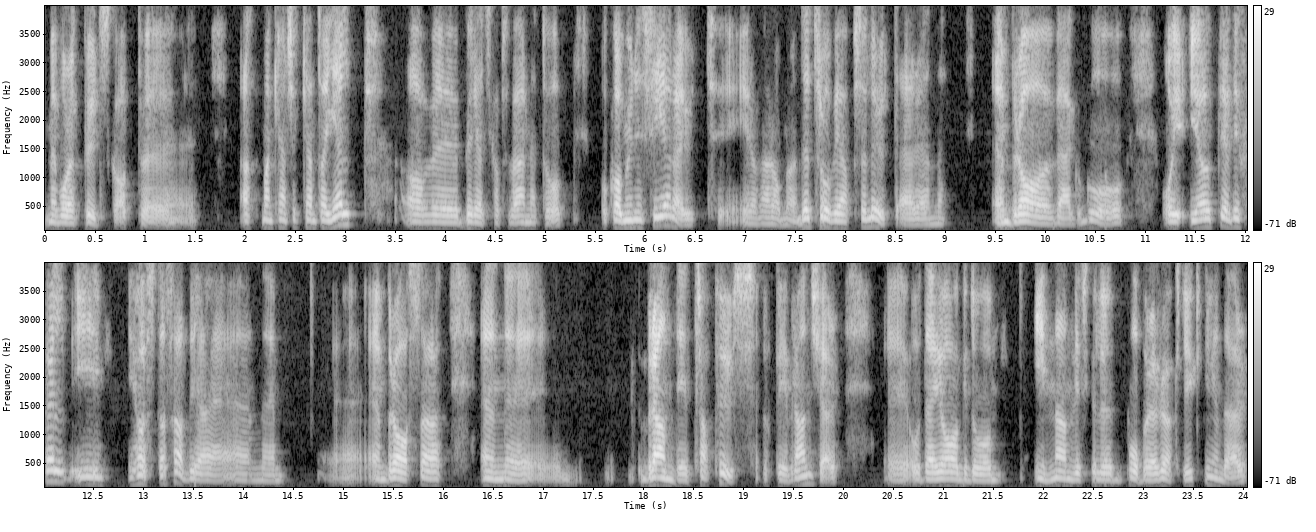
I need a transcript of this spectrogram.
med, vårt budskap. Eh, att man kanske kan ta hjälp av eh, beredskapsvärnet och, och kommunicera ut i de här områdena. Det tror vi absolut är en, en bra väg att gå. Och, och jag upplevde själv i, i höstas hade jag en, eh, en brasa, en brand i ett trapphus uppe i Brandkärr och där jag då innan vi skulle påbörja rökdykningen där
